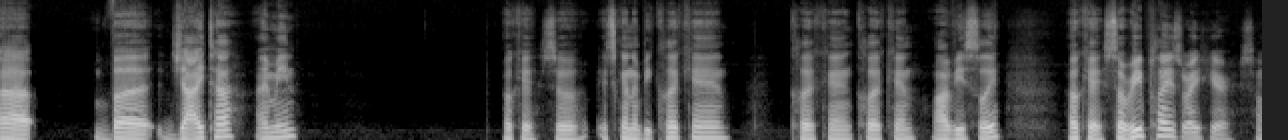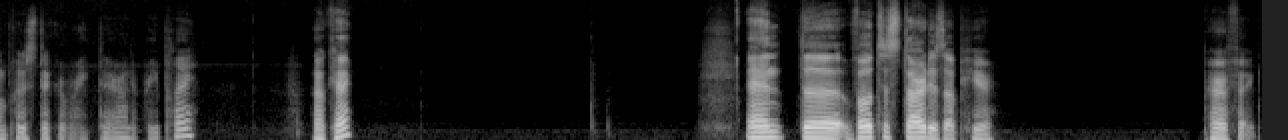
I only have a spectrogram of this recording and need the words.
Uh, Vegeta, I mean. Okay, so it's going to be clicking, clicking, clicking, obviously. Okay, so replays right here. So I'm put a sticker right there on the replay. Okay. And the vote to start is up here. Perfect.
